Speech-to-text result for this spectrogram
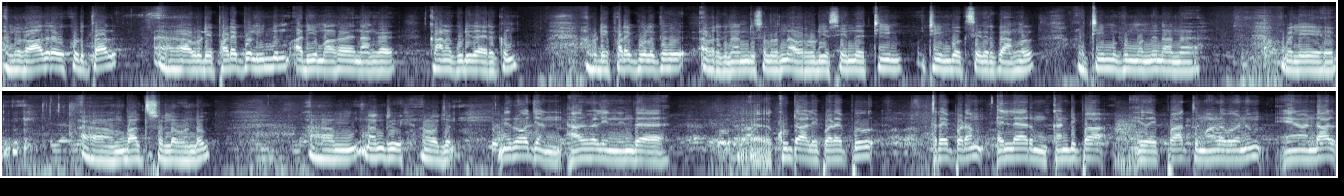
நல்ல ஒரு ஆதரவு கொடுத்தால் அவருடைய படைப்புகள் இன்னும் அதிகமாக நாங்கள் காணக்கூடியதாக இருக்கும். அவருடைய படைப்புகளுக்கு அவருக்கு நன்றி சொல்கிறேன் அவருடைய சேர்ந்த டீம் டீம் ஒர்க் செய்திருக்காங்க. அந்த டீமுக்கும் வந்து நான் வெளியே வாழ்த்து சொல்ல வேண்டும். நன்றி நிரோஜன் நிரோஜன் அவர்களின் இந்த கூட்டாளி படைப்பு திரைப்படம் எல்லாரும் கண்டிப்பாக இதை பார்த்து மாற வேணும். ஏனென்றால்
